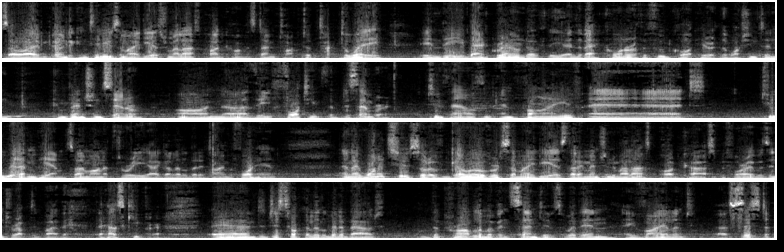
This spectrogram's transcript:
So I'm going to continue some ideas from my last podcast. I'm tucked, tucked away in the background of the in the back corner of the food court here at the Washington Convention Center on uh, the 14th of December 2005 at 2:11 p.m. So I'm on at three. I got a little bit of time beforehand. And I wanted to sort of go over some ideas that I mentioned in my last podcast before I was interrupted by the, the housekeeper, and just talk a little bit about the problem of incentives within a violent uh, system.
